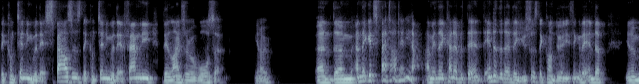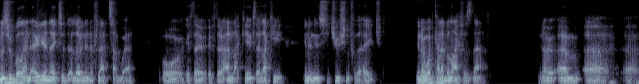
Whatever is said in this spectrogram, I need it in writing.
they're contending with their spouses, they're contending with their family. Their lives are a war zone, you know. And um, and they get spat out anyhow. I mean, they kind of at the, at the end of the day, they're useless. They can't do anything. They end up you know, miserable and alienated alone in a flat somewhere, or if they're if they're unlucky, if they're lucky in an institution for the aged. You know, what kind of a life is that? You know, um, uh, uh,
